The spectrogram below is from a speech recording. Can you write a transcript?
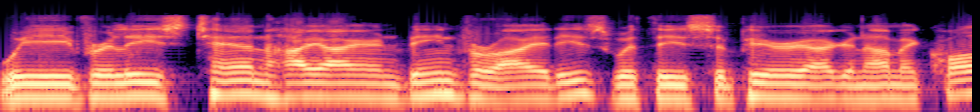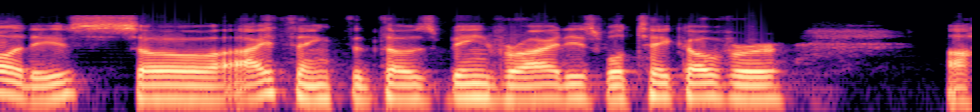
We've released 10 high iron bean varieties with these superior agronomic qualities. So I think that those bean varieties will take over a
